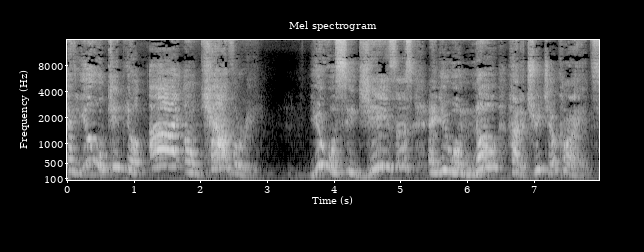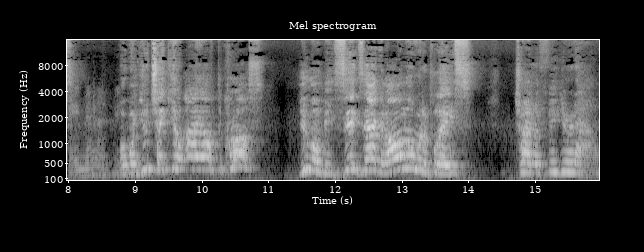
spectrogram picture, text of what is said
If you will keep your eye on Calvary, you will see Jesus and you will know how to treat your clients. Amen. But when you take your eye off the cross, you're going to be zigzagging all over the place trying to figure it out.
